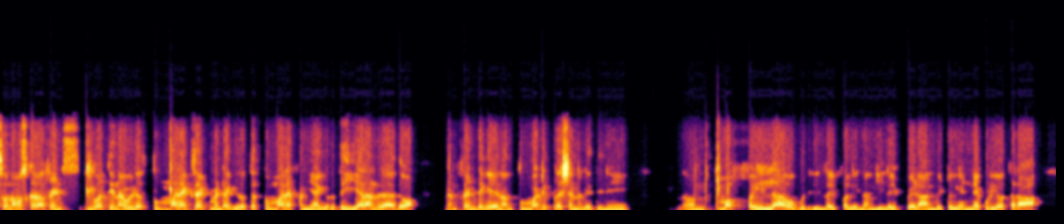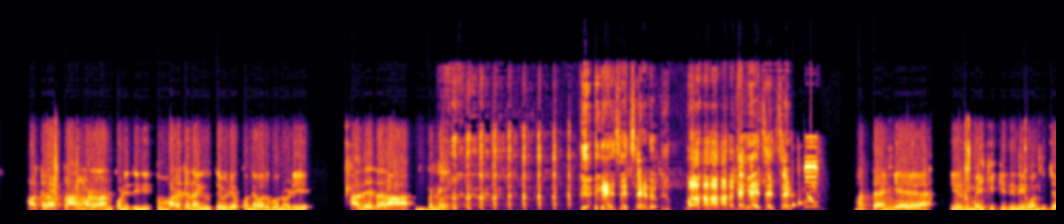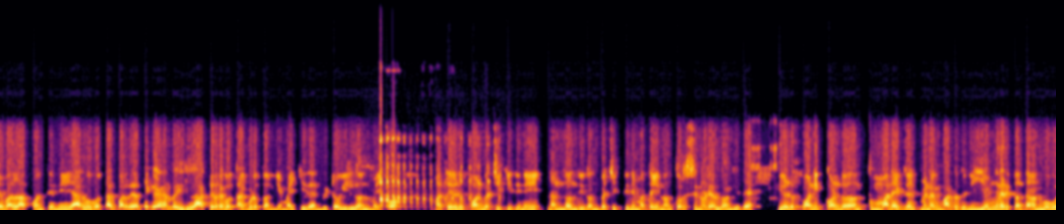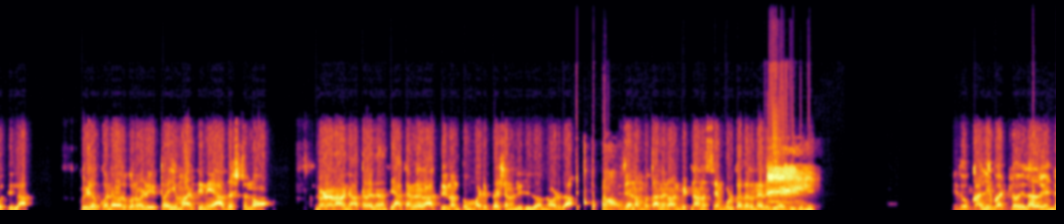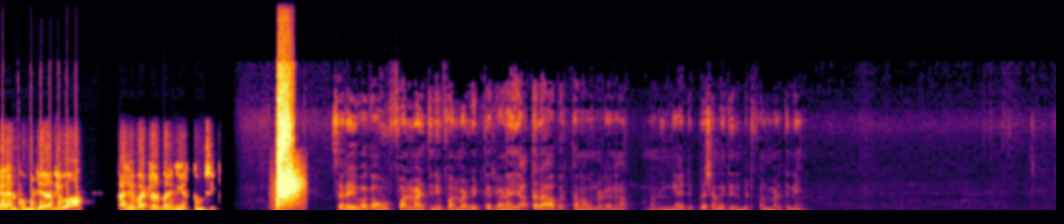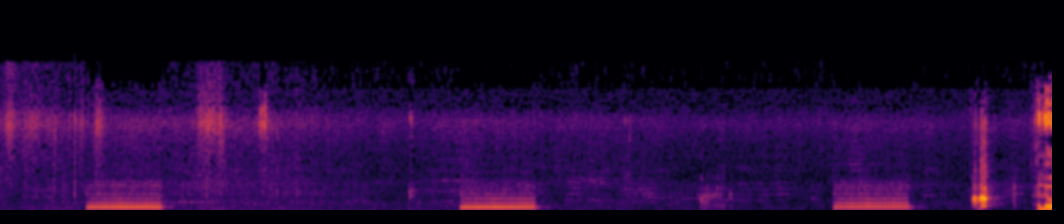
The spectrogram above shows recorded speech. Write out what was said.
So ನಮಸ್ಕಾರ friends ಇವತ್ತಿನ video ತುಂಬಾನೇ ಎಕ್ಸೈಟ್ಮೆಂಟ್ ಆಗಿರುತ್ತೆ ತುಂಬಾನೇ ಫನ್ನಿ ಆಗಿರುತ್ತೆ. ಏನಂದ್ರೆ ಅದು ನನ್ನ ಫ್ರೆಂಡ್ಗೆ ನಾನು ತುಂಬಾ ಡಿಪ್ರೆಷನ್ ಅಲ್ಲಿ ಇದ್ದೀನಿ. ತುಂಬಾ ಫೈಲ್ ಹೋಗ್ಬಿಟ್ಟಿದ್ದೀನಿ ಲೈಫ್ ಅಲ್ಲಿ. ನನ್ಗೆ ಈ ಲೈಫ್ ಬೇಡ ಅನ್ಬಿಟ್ಟು ಎಣ್ಣೆ ಕುಡಿಯೋ ತರ ಆ ತರ ಪ್ರಾಂಗ್ ಮಾಡೋಣ ಅನ್ಕೊಂಡಿದ್ದೀನಿ. ತುಂಬಾನೇ ಚೆನ್ನಾಗಿರುತ್ತೆ ವಿಡಿಯೋ ಕೊನೆವರೆಗೂ ನೋಡಿ. ಅದೇ ತರ ಬನ್ನಿ. ಮತ್ತೆ ಹಂಗೆ ಎರಡು ಮೈಕ್ ಇಕ್ಕಿದ್ದೀನಿ, ಒಂದು ಜೇಬಲ್ ಹಾಕೊಂತೀನಿ ಯಾರಿಗೂ ಗೊತ್ತಾಗ್ಬಾರ್ದು ಅಂತ ಯಾಕಂದ್ರೆ ಇಲ್ಲಿ ಹಾಕಿದ್ರೆ ಗೊತ್ತಾಗ್ಬಿಡುತ್ತೆ, ಅವ್ನಿಗೆ ಮೈಕ್ ಇದೆ ಅನ್ಬಿಟ್ಟು ಇಲ್ಲೊಂದ್ ಮೈಕು ಮತ್ತೆ ಎರಡು ಫೋನ್ ಬಚ್ಚಿಕ್ಕಿದ್ದೀನಿ. ನಂದೊಂದು, ಇದೊಂದು ಬಚ್ಚಿಕ್ತೀನಿ, ಮತ್ತೆ ಇನ್ನೊಂದು ತೋರಿಸಿ ನೋಡಿ, ಅಲ್ಲೊಂದಿದೆ. ಎರಡು ಫೋನ್ ಇಕ್ಕೊಂಡು ತುಂಬಾನೇ ಎಕ್ಸೈಟ್ಮೆಂಟ್ ಆಗಿ ಮಾಡ್ತಿದ್ದೀನಿ ಹೆಂಗ್ ನಡೀತು ಅಂತ ನನ್ಗೂ ಗೊತ್ತಿಲ್ಲ. ವಿಡಿಯೋ ಕೊನೆವರೆಗೂ ನೋಡಿ ಟ್ರೈ ಮಾಡ್ತೀನಿ ಆದಷ್ಟು ನೋಡೋಣ ಅವ್ನು ಯಾವ ತರ ಇದೆ ಅಂತ. ಯಾಕಂದ್ರೆ ರಾತ್ರಿ ನಾನು ತುಂಬಾ ಡಿಪ್ರೆಷನ್ ಅಲ್ಲಿ ಇದ್ದಿದ್ದು ನೋಡ್ದ. ನಿಜ ನಂಬುತ್ತಾನೆ ನಾನು ಬಿಟ್ಟು ನಾನು ಸೇಮ್ ಹುಡ್ಕೋ ತರನೇ ರೆಡಿ ಆಗಿದ್ದೀನಿ. ಇದು ಖಾಲಿ ಬಾಟ್ಲು ಎಲ್ಲಾದ್ರೂ ಎಣ್ಣೆನೆ ಅನ್ಕೊಂಡ್ಬಿಟ್ಟಿದ ನೀವು? ಖಾಲಿ ಬಾಟ್ಲಲ್ಲಿ ಬರೀ ನೀರು ತುಂಬಿಸಿ ಸರಿ ಇವಾಗ ಅವ್ನು ಫೋನ್ ಮಾಡ್ತೀನಿ ಫೋನ್ ಮಾಡಿಬಿಟ್ಟು ಕರೆಯೋಣ ಯಾವ ಥರ ಬರ್ತಾನ ಅವ್ನು ನೋಡೋಣ. ನಾನು ಹಿಂಗೆ ಡಿಪ್ರೆಷನ್ ಇದ್ದೀನಿ ಬಿಟ್ಟು ಫೋನ್ ಮಾಡ್ತೀನಿ. ಹಲೋ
